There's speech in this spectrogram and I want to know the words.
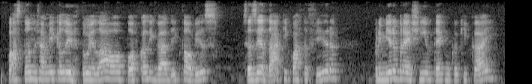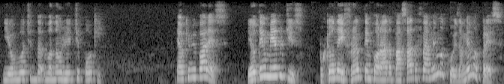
o Pastano já meio que alertou ele lá, ó, pode ficar ligado aí que talvez se azedar aqui quarta-feira, primeira brechinha o técnico aqui cai e eu vou te vou dar um jeito de pôr aqui. É o que me parece. Eu tenho medo disso. Porque o Ney Franco, temporada passada, foi a mesma coisa, a mesma pressa.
